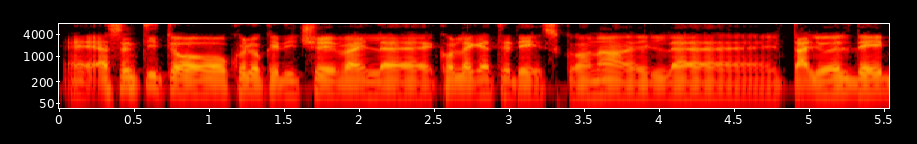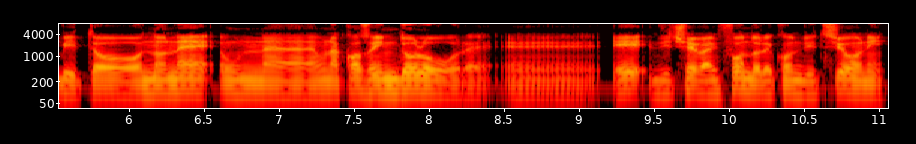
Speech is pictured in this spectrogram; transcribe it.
Eh, ha sentito quello che diceva il collega tedesco, no? il, il, taglio del debito non è un, una cosa indolore eh, e diceva in fondo le condizioni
